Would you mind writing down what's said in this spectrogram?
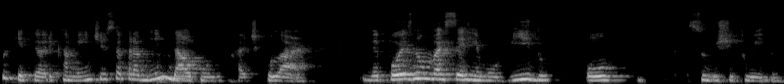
porque teoricamente isso é para blindar o conduto reticular. Depois não vai ser removido ou substituído.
